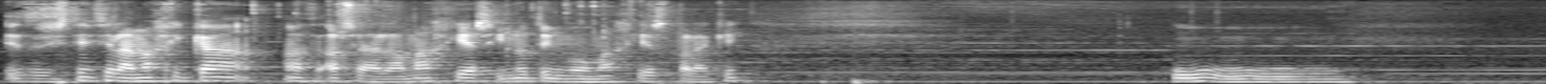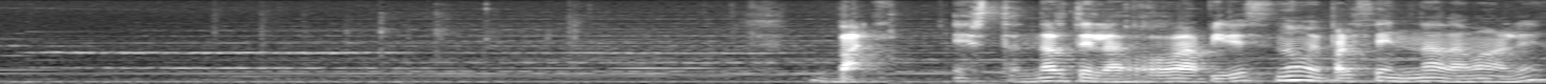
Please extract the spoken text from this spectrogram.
Resistencia a la mágica. O sea, a la magia. Si no tengo magias, ¿para qué? Uh. Vale. Estandarte la rapidez no me parece nada mal, ¿eh?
